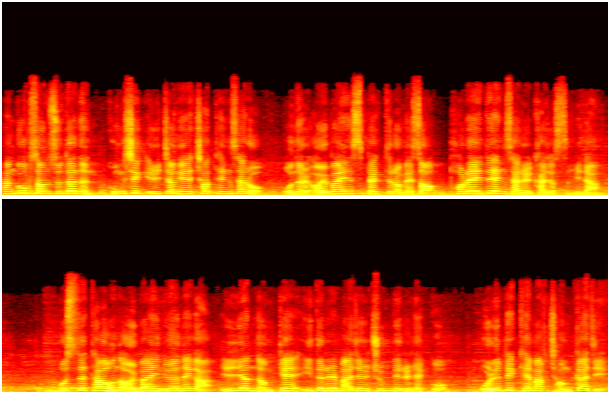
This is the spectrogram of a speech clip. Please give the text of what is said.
한국 선수단은 공식 일정의 첫 행사로 오늘 얼바인 스펙트럼에서 퍼레이드 행사를 가졌습니다. 호스트타운 얼바인위원회가 1년 넘게 이들을 맞을 준비를 했고 올림픽 개막 전까지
